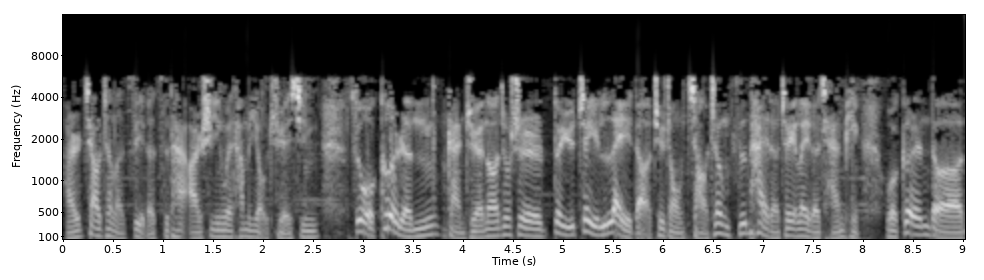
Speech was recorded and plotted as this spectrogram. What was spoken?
而校正了自己的姿态，而是因为他们有决心。所以我个人感觉呢，就是对于这一类的这种矫正姿态的这一类的产品，我个人的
